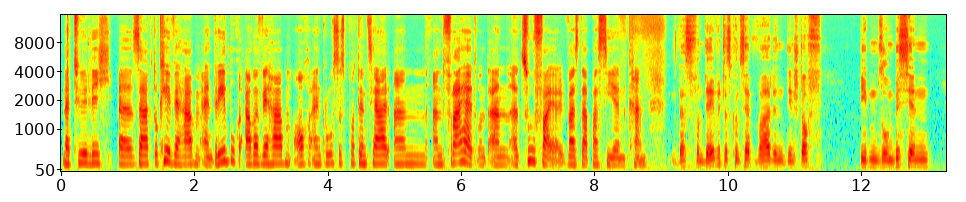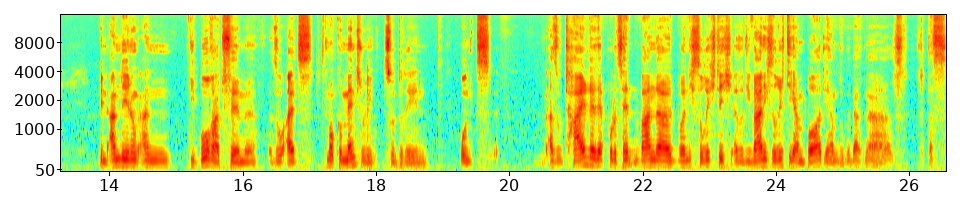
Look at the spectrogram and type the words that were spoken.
natürlich äh, sagt, okay, wir haben ein Drehbuch, aber wir haben auch ein großes Potenzial an, an Freiheit und an äh, Zufall, was da passieren kann. das von David das Konzept war, den, den Stoff eben so ein bisschen in Anlehnung an die Borat-Filme, so als Mockumentary zu drehen. Und also Teile der Produzenten waren da nicht so richtig, also die waren nicht so richtig an Bord. Die haben so gedacht, na, das-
